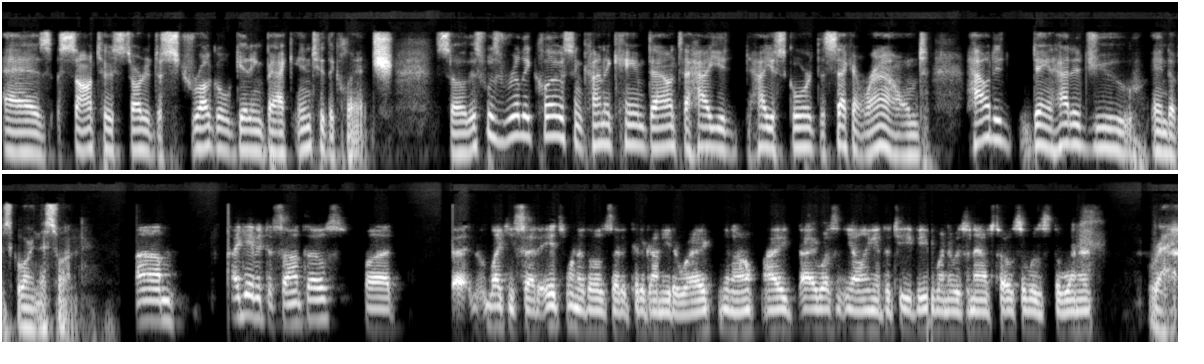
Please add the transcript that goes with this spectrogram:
as Santos started to struggle getting back into the clinch. So this was really close and kind of came down to how you how you scored the second round. How did Dayne? How did you end up scoring this one? Um, I gave it to Santos, but Uh, like you said, it's one of those that it could have gone either way. You know, I, I wasn't yelling at the TV when it was announced Rosa was the winner. Right.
